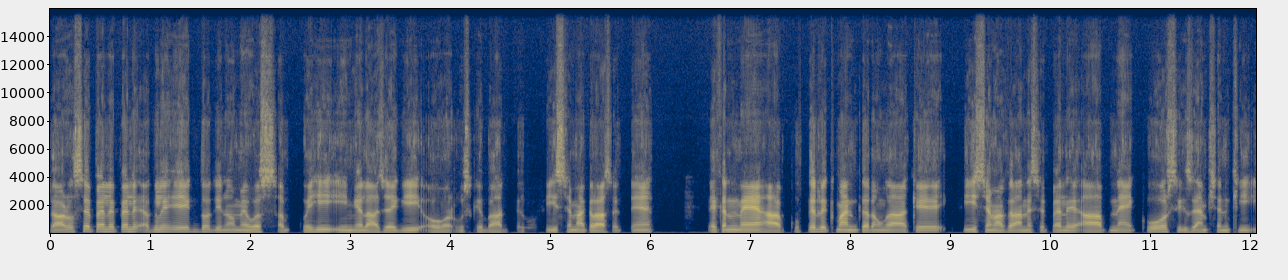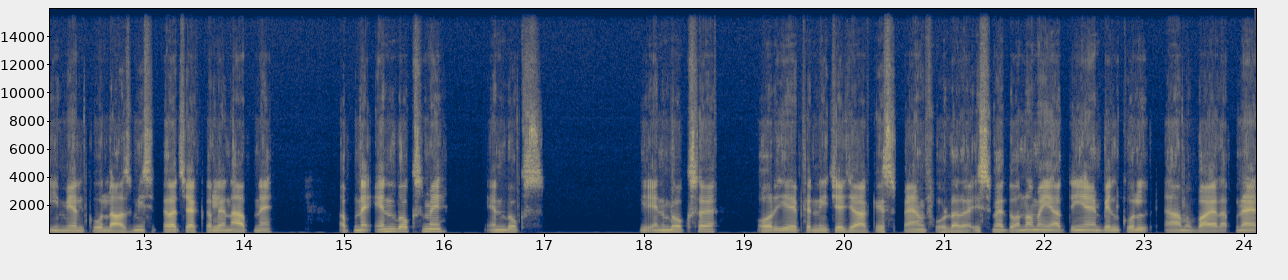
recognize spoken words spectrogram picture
चार से पहले पहले अगले एक दो दिनों में वो सबको ही ईमेल आ जाएगी और उसके बाद फिर वो फ़ीस जमा करा सकते हैं। लेकिन मैं आपको फिर रिकमेंड करूँगा कि फ़ीस जमा कराने से पहले आपने कोर्स एग्जामेशन की ईमेल को लाजमी से तरह चेक कर लेना आपने अपने इनबॉक्स में। इनबॉक्स ये इनबॉक्स है। और ये फिर नीचे जाके स्पैम फोल्डर है। इसमें दोनों में ही आती हैं। बिल्कुल मोबाइल अपने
